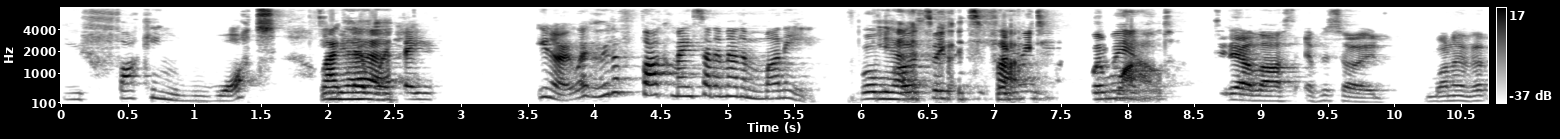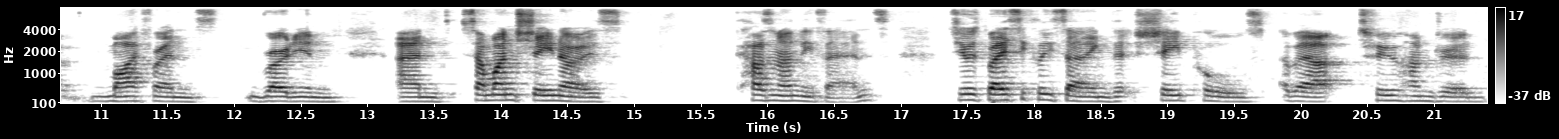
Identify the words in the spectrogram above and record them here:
you fucking what like they Yeah. were like they you know like who the fuck makes that amount of money well, Yeah, I was it's- speaking it's when fucked. we, when we Wild. did our last episode, one of my friends wrote in, and someone she knows has an OnlyFans. She was basically saying that she pulls about two hundred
